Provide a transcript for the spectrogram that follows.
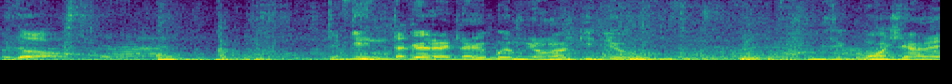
那个，一斤大家来这买唔用啊紧着，你是讲啥呢？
